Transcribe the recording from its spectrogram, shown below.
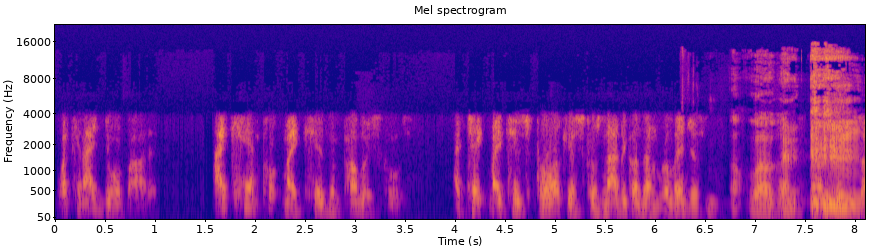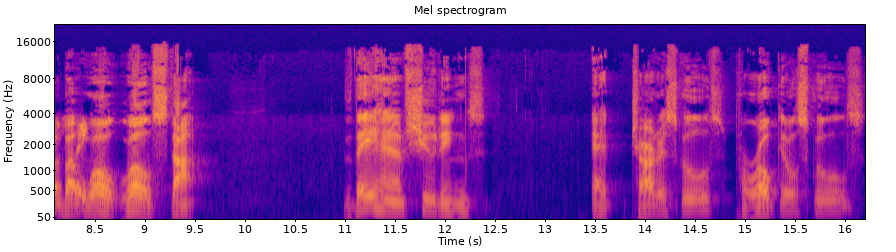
what can I do about it? I can't put my kids in public schools. I take my kids to parochial schools not because I'm religious. Well, but whoa, whoa, stop. They have shootings at charter schools, parochial schools.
